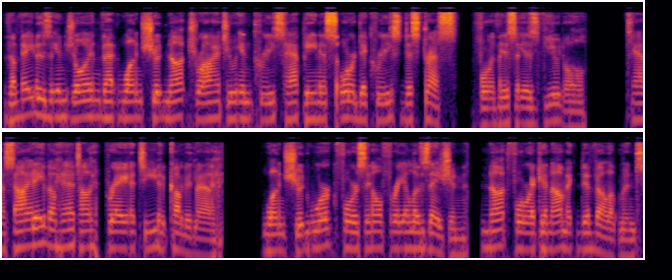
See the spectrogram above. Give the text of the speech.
The Vedas enjoin that one should not try to increase happiness or decrease distress, for this is futile. Tasayava hata prayatita kavita. One should work for self realization, not for economic development,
